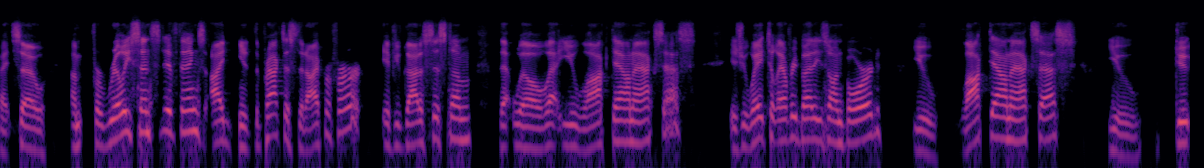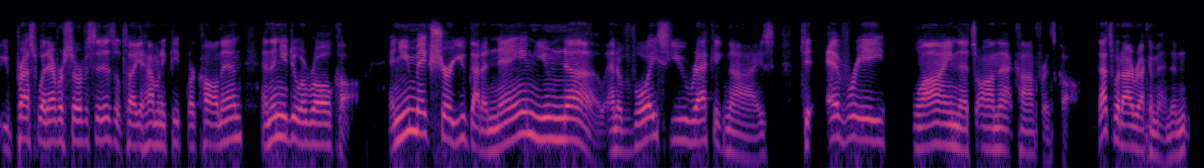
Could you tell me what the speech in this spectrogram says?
Right. So um, for really sensitive things, I you know, the practice that I prefer, if you've got a system that will let you lock down access, is you wait till everybody's on board, you lock down access, you do you press whatever service it is it'll tell you how many people are called in and then you do a roll call and you make sure you've got a name you know and a voice you recognize to every line that's on that conference call That's what I recommend. And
